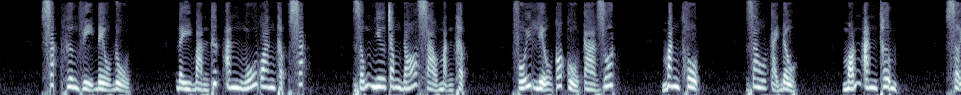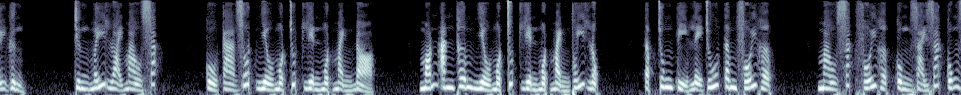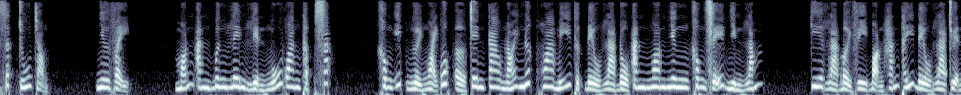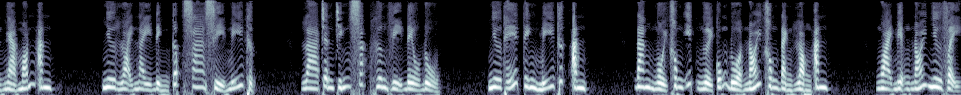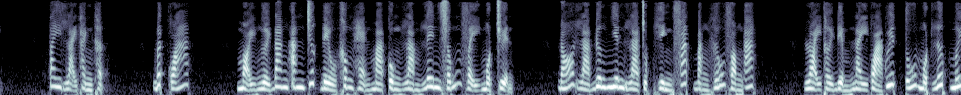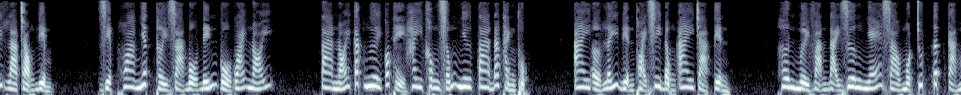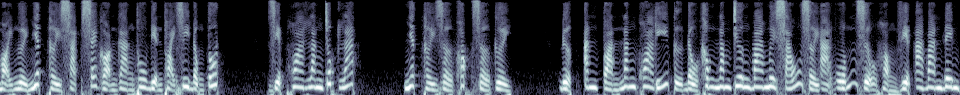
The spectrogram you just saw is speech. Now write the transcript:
Sắc hương vị đều đủ. Đầy bàn thức ăn ngũ quang thập sắc. Giống như trong đó xào mặn thập. Phối liệu có củ cà rốt. Măng khô. Rau cải đầu. Món ăn thơm. Sợi gừng. Chừng mấy loại màu sắc. Củ cà rốt nhiều một chút liền một mảnh đỏ. Món ăn thơm nhiều một chút liền một mảnh thúy lục. Tập trung tỷ lệ chú tâm phối hợp. Màu sắc phối hợp cùng giải rác cũng rất chú trọng. Như vậy. Món ăn bưng lên liền ngũ quang thập sắc. Không ít người ngoại quốc ở trên cao nói nước hoa Mỹ thực đều là đồ ăn ngon nhưng không dễ nhìn lắm. Kia là bởi vì bọn hắn thấy đều là chuyện nhà món ăn. Như loại này đỉnh cấp xa xỉ Mỹ thực. Là chân chính sắc hương vị đều đủ. Như thế tinh Mỹ thức ăn. Đang ngồi không ít người cũng đùa nói không đành lòng ăn. Ngoài miệng nói như vậy. Tay lại thành thật. Bất quá. Mọi người đang ăn trước đều không hẹn mà cùng làm lên giống vậy một chuyện. Đó là đương nhiên là chụp hình phát bằng hữu vòng ác. Loại thời điểm này quả quyết tú một lớp mới là trọng điểm. Diệp Hoa nhất thời giả bộ đến cổ quái nói. Ta nói các ngươi có thể hay không giống như ta đã thành thục. Ai ở lấy điện thoại di động ai trả tiền. Hơn 10 vạn đại dương nhé rào một chút tất cả mọi người nhất thời sạch sẽ gọn gàng thu điện thoại di động tốt. Diệp Hoa lăng chốc lát. Nhất thời giờ khóc giờ cười. Được ăn toàn năng khoa ký từ đầu không năm chương 36 rời ả uống rượu hỏng việc A ban đêm.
